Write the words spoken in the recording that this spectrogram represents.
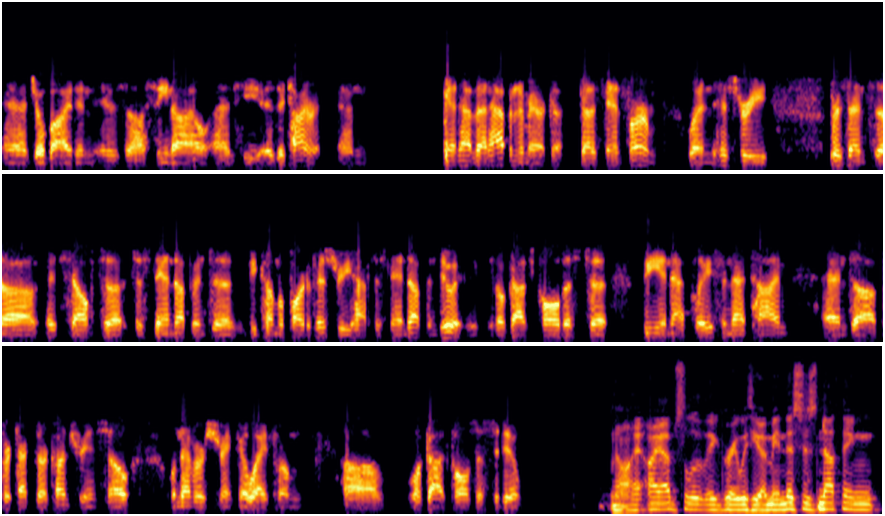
and Joe Biden is uh, senile and he is a tyrant. And can't have that happen in America. Got to stand firm when history presents uh, itself to to stand up and to become a part of history. You have to stand up and do it. You know, God's called us to be in that place in that time and uh, protect our country, and so we'll never shrink away from uh, what God calls us to do. No, I, I, absolutely agree with you. I mean, this is nothing,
